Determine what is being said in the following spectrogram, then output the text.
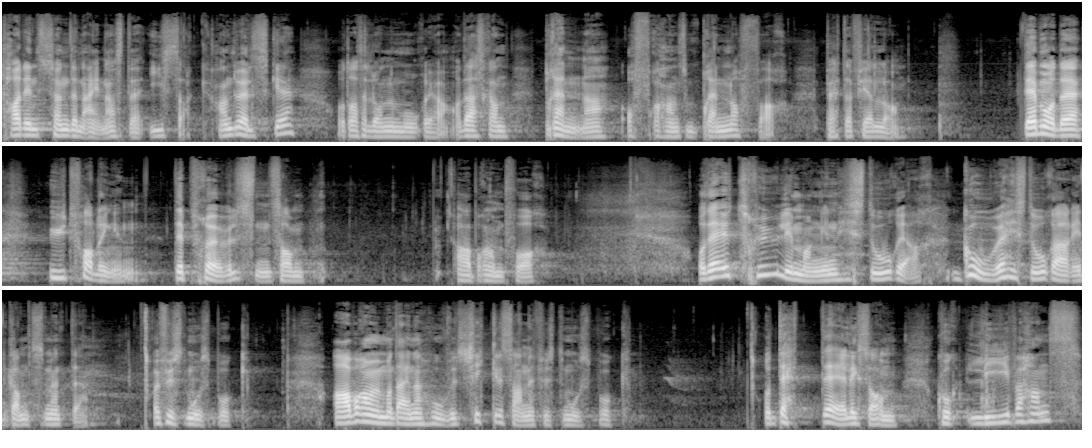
Ta din sønn den eneste, Isak, han du elsker, og dra til landet Moria. Og Der skal han brenne, ofre han som brennoffer på dette fjellet. Det er måte utfordringen, det er prøvelsen som Abraham får. Og Det er utrolig mange historier, gode historier i Det gamle testamentet og i Første Mosebok. Abraham er en av hovedskikkelsene i Første Mosebok. Og dette er liksom hvor livet hans,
